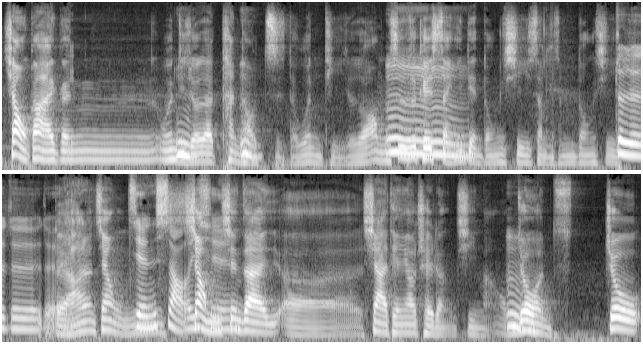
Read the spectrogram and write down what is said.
像我刚才跟温迪就在探讨纸的问题，嗯、就是说我们是不是可以省一点东西，什么什么东西？对对对对对。对啊，像我们减少，像我们现在呃夏天要吹冷气嘛，我们就很、嗯、就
